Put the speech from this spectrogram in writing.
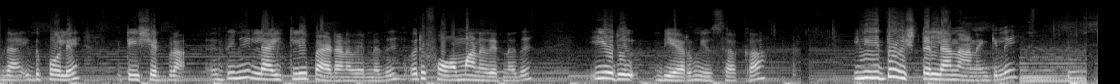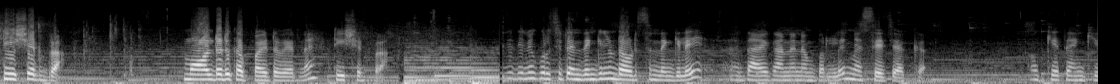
ഇതാ ഇതുപോലെ ടീഷർട്ട് ബ്ര ഇതിന് ലൈറ്റ്ലി പാഡാണ് വരുന്നത്. ഒരു ഫോമാണ് വരുന്നത്. ഈ ഒരു ബിയറും യൂസ് ആക്കാം. ഇനി ഇതും ഇഷ്ടമല്ല എന്നാണെങ്കിൽ ടീഷർട്ട് ബ്ര മോൾഡഡ് കപ്പായിട്ട് വരുന്ന ടീഷർട്ട് ബ്ര ഇതിനെ കുറിച്ചിട്ട് എന്തെങ്കിലും ഡൗട്ട്സ് ഉണ്ടെങ്കിൽ താഴെ കാണുന്ന നമ്പറിൽ മെസ്സേജ് ആക്കുക ഓക്കെ താങ്ക്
